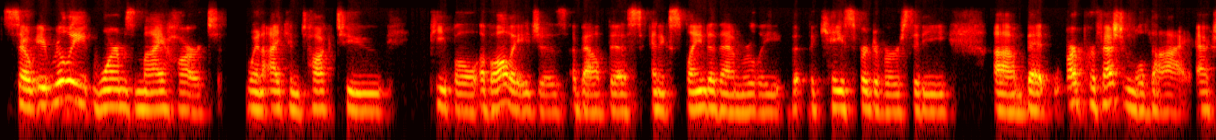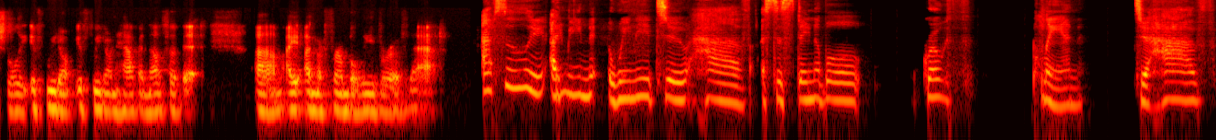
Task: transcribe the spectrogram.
So it really warms my heart when I can talk to people of all ages about this and explain to them really the, the case for diversity um, that our profession will die actually if we don't if we don't have enough of it um, I, I'm a firm believer of that. Absolutely. I mean, we need to have a sustainable growth plan to have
